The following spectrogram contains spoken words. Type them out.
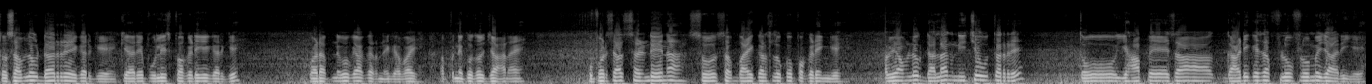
तो सब लोग डर रहे करके कि अरे पुलिस पकड़ेगी करके। बट अपने को क्या करने का भाई? अपने को तो जाना है। ऊपर से आज संडे है ना सो सब बाइकर्स लोग को पकड़ेंगे। अभी हम लोग ढलांग नीचे उतर रहे तो यहाँ पे ऐसा गाड़ी कैसा फ्लो फ्लो में जा रही है।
